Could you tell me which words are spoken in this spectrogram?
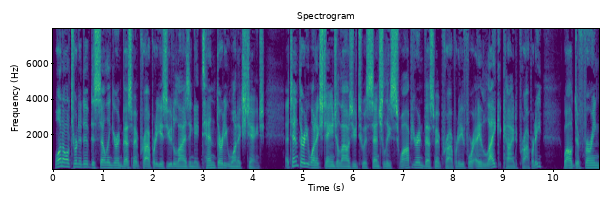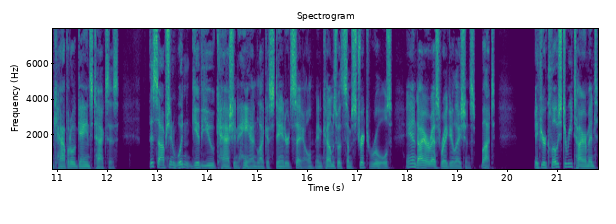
One alternative to selling your investment property is utilizing a 1031 exchange. A 1031 exchange allows you to essentially swap your investment property for a like kind property while deferring capital gains taxes. This option wouldn't give you cash in hand like a standard sale and comes with some strict rules and IRS regulations, but if you're close to retirement,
